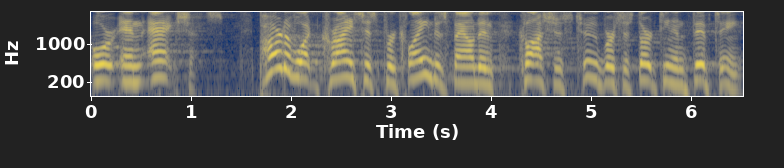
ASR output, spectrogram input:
or in actions. Part of what Christ has proclaimed is found in Colossians 2, verses 13 and 15.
